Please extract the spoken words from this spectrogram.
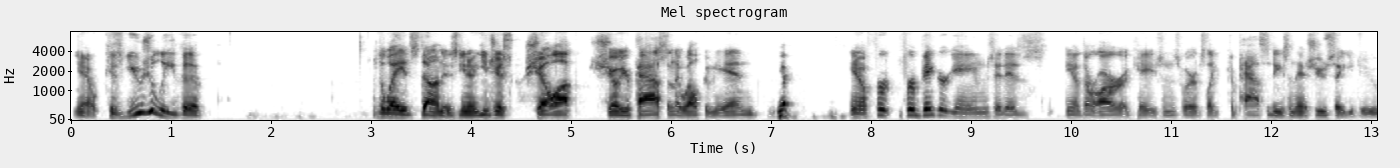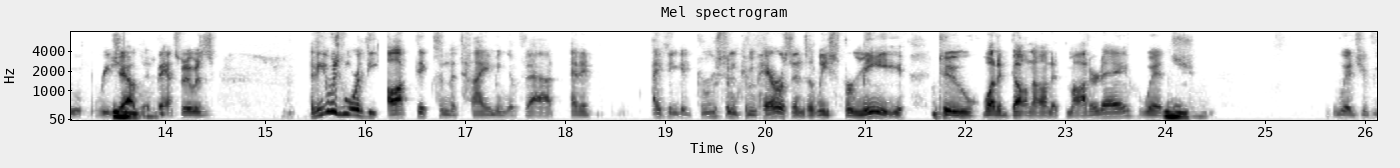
you know, because usually the, the way it's done is, you know, you just show up, show your pass, and they welcome you in. Yep. You know, for for bigger games, it is you know there are occasions where it's like capacity is an issue, so you do reach mm-hmm. out in advance. But it was, I think it was more the optics and the timing of that, and it. I think it drew some comparisons, at least for me, to what had gone on at Mater Dei, which, mm-hmm. which, if,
